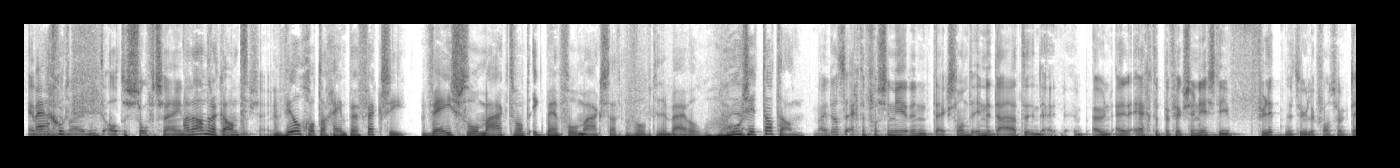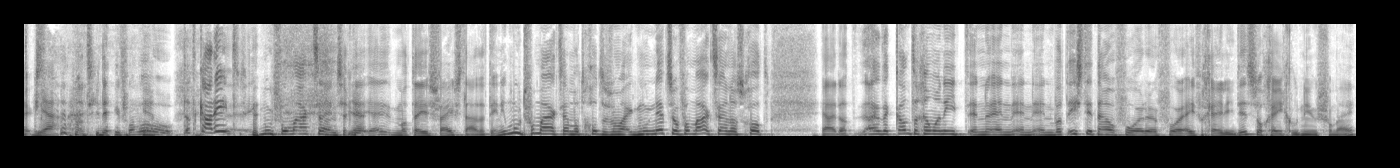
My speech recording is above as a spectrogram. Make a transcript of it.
En Maar ja, goed. maar niet al te soft zijn. Aan de al andere kant wil God dan geen perfectie. Wees volmaakt, want ik ben volmaakt, staat bijvoorbeeld in de Bijbel. Hoe zit dat dan? Maar dat is echt een fascinerende tekst. Want inderdaad, een, een, een echte perfectionist die flipt natuurlijk van zo'n tekst. Ja. Want die denkt van, wow, Dat kan niet. ik moet volmaakt zijn. Zeg je, Matthäus 5 staat het in. Ik moet volmaakt zijn, want God is volmaakt. Ik moet net zo volmaakt zijn als God. Ja, dat, nou, dat kan toch helemaal niet? En, en, en, en wat is dit nou voor, eh, voor evangelie? Dit is toch geen goed nieuws voor mij?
